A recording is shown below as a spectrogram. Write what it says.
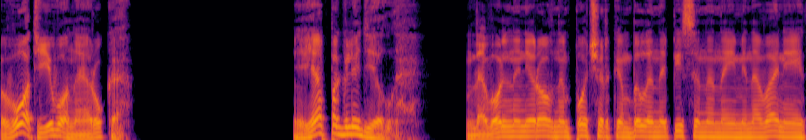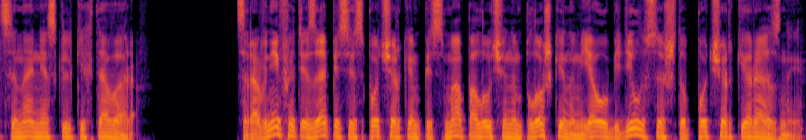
Вот егоная рука. Я поглядел. Довольно неровным почерком было написано наименование и цена нескольких товаров. Сравнив эти записи с почерком письма, полученным Плошкиным, я убедился, что почерки разные.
